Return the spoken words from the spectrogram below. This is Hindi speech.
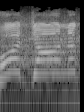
Hold down the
